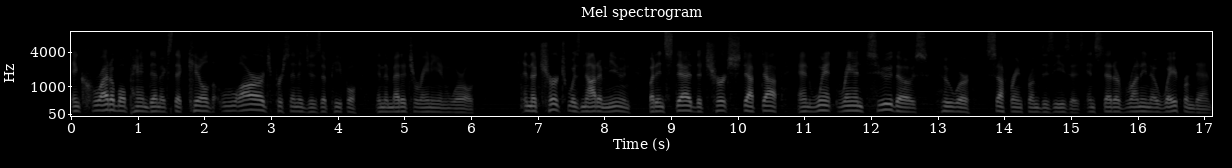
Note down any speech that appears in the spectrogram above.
incredible pandemics that killed large percentages of people in the Mediterranean world. And the church was not immune, but instead the church stepped up and went, ran to those who were suffering from diseases instead of running away from them.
